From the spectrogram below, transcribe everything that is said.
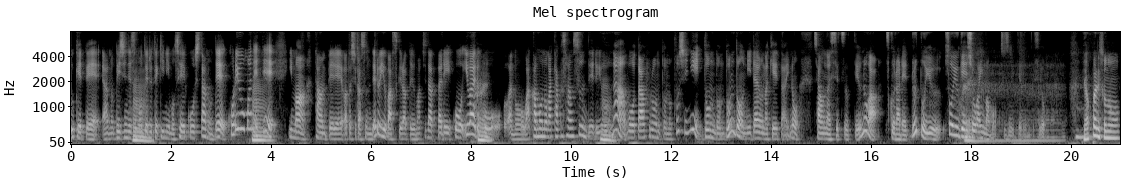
受けてあのビジネスモデル的にも成功したのでこれを真似て今タンペレ私が住んでるユバスケラという町だったりこういわゆるこう、あの若者がたくさん住んでいるようなウォーターフロントの都市にどんどんどんどん似たような形態のサウナ施設っていうのが作られるというそういう現象が今も続いてるんですよ。やっぱりその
